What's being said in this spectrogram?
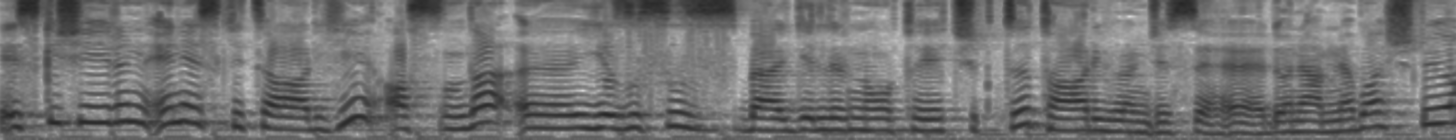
Eskişehir'in en eski tarihi aslında e, yazısız belgelerin ortaya çıktığı tarih öncesi e, dönemle başlıyor.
